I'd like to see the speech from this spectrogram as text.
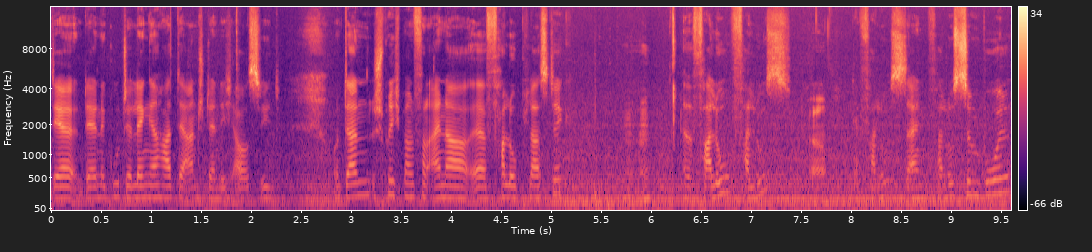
der, der eine gute Länge hat, der anständig aussieht. Und dann spricht man von einer äh, Phalloplastik. Mhm. Äh, Phallo, Phallus. Ja. Der Phallus, sein Phallus-Symbol.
